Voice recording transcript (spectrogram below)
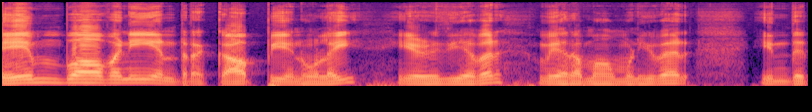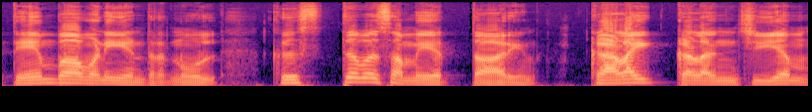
தேம்பாவணி என்ற காப்பிய நூலை எழுதியவர் வீரமாமுனிவர். இந்த தேம்பாவணி என்ற நூல் கிறிஸ்தவ சமயத்தாரின் கலைக்களஞ்சியம்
